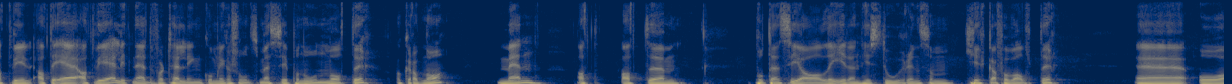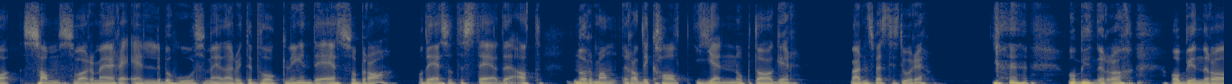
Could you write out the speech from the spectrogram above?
At vi, at, er, at vi er, litt nede for telling kommunikasjonsmessig på noen måter akkurat nå, men at, at um, potensialet i den historien som kirka forvalter, og samsvaret med reelle behov som er der ute i befolkningen, det er så bra, og det er så til stede, at når man radikalt gjenoppdager verdens beste historie, og begynner, å, og begynner å,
